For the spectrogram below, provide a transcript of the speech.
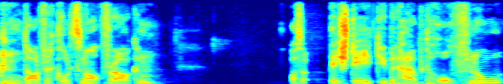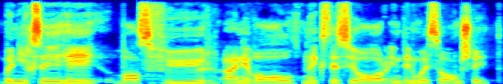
Darf ich kurz nachfragen? Besteht überhaupt Hoffnung, wenn ich sehe, was für eine Wahl nächstes Jahr in den USA ansteht?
